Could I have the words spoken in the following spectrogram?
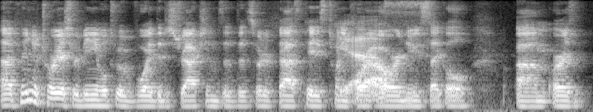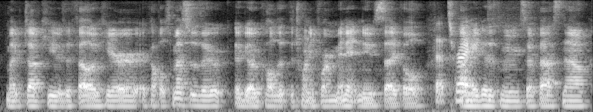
uh, pretty notorious for being able to avoid the distractions of the sort of fast paced twenty four hour Yes. news cycle. Um, or as Mike Dubke, who was a fellow here a couple semesters ago, called it the 24 minute news cycle. That's um, right. because it's moving so fast now.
